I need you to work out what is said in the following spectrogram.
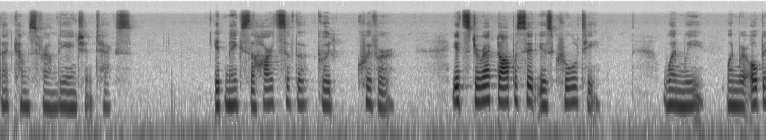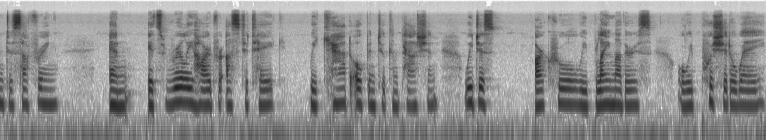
That comes from the ancient texts. It makes the hearts of the good quiver. Its direct opposite is cruelty. When we when we're open to suffering and it's really hard for us to take, we can't open to compassion. We just are cruel, we blame others, or we push it away,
